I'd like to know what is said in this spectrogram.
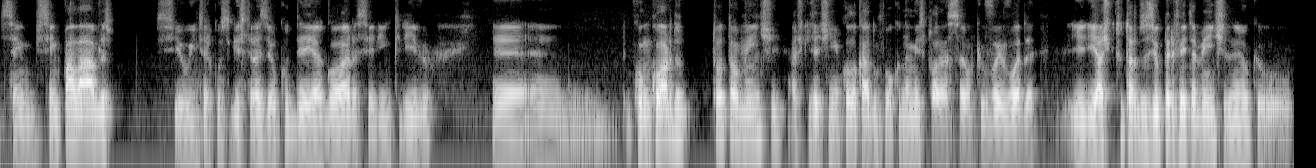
sem, sem palavras, se o Inter conseguisse trazer o Kudê agora, seria incrível. É, é, concordo totalmente, acho que já tinha colocado um pouco na minha explanação que o Voivoda, e, e acho que tu traduziu perfeitamente, né, o que, eu,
